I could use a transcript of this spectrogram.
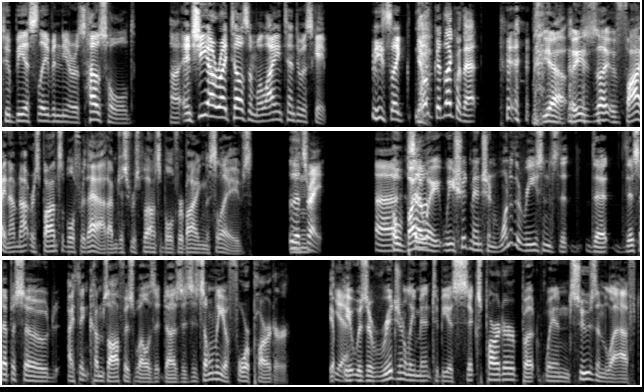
to be a slave in Nero's household, uh, and she outright tells him, "Well, I intend to escape." He's like, "Well, Yeah. good luck with that." yeah, he's like, fine. I'm not responsible for that. I'm just responsible for buying the slaves. That's Mhm. right. Uh, oh, by so- the way, we should mention one of the reasons that that this episode I think comes off as well as it does is it's only a four parter. yeah, It was originally meant to be a six parter, but when Susan left,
